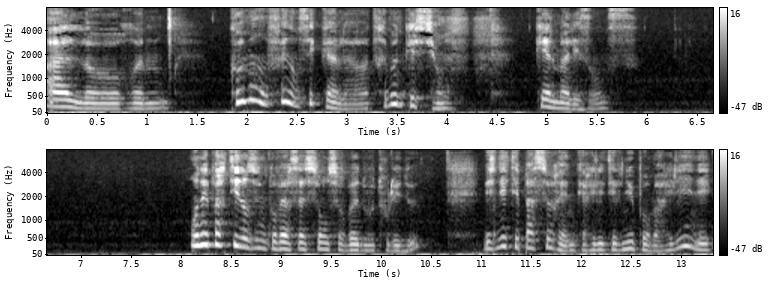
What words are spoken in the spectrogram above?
Alors, euh, comment on fait dans ces cas-là? Très bonne question. Quelle malaisance. On est parti dans une conversation sur Badou tous les deux, mais je n'étais pas sereine car il était venu pour Marilyn et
